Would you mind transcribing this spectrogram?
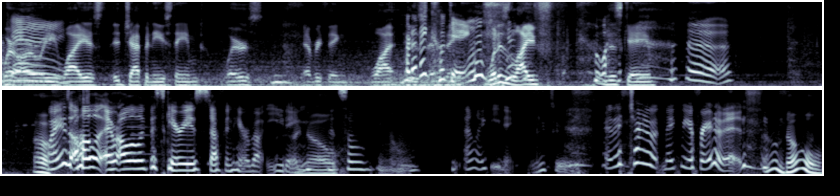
Where are we? Why is it Japanese themed? Where's everything? Why? What are they everything- cooking? What is life in this game? Uh, Oh, Why is all all of like the scariest stuff in here about eating? I know. It's so. You know, I like eating. me too. Are they trying to make me afraid of it? I don't know.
